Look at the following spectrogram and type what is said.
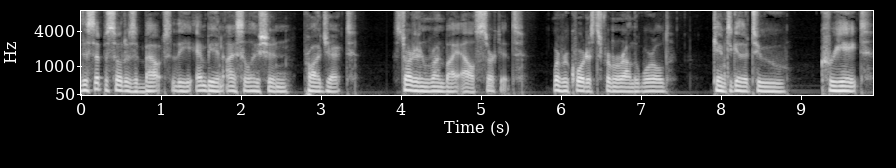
This episode is about the ambient isolation project started and run by Al Sirkett, where recordists from around the world came together to create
